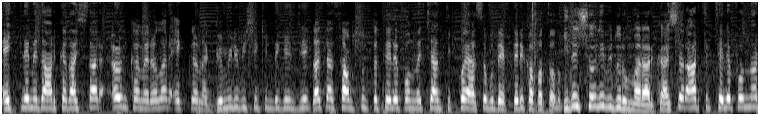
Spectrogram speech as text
Eklemedi arkadaşlar. Ön kameralar ekrana gömülü bir şekilde gelecek. Zaten Samsung da telefonuna çentik koyarsa bu defteri kapatalım. Bir de şöyle bir durum var arkadaşlar. Artık telefonlar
